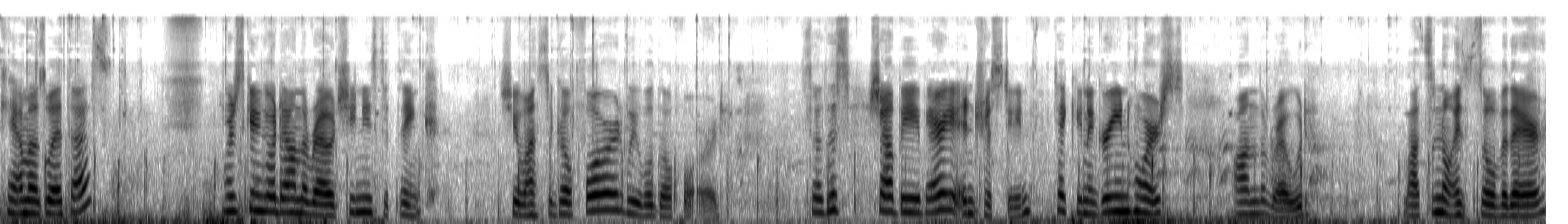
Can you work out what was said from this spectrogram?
Camo's with us. We're just gonna go down the road. She needs to think. She wants to go forward, we will go forward. So this shall be very interesting. Taking a green horse on the road. Lots of noises over there.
